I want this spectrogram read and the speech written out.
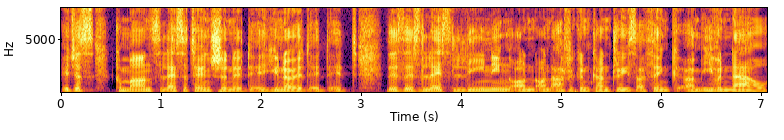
it just commands less attention. It you know it, it, it there's there's less leaning on on african countries i think um, even now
